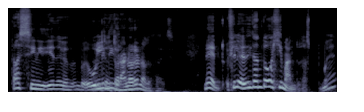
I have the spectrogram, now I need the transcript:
ήταν συνειδητή. Τώρα είναι ωραίο να το θωρείς. Ναι, το- φίλε, ήταν το όχημα τους, ας πούμε.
